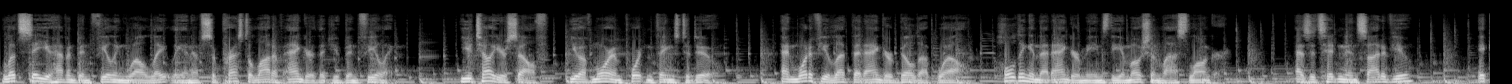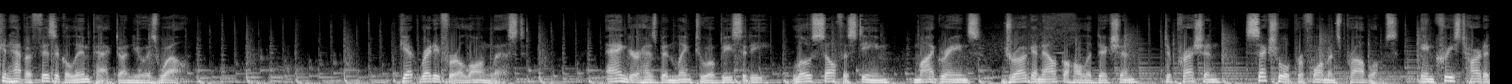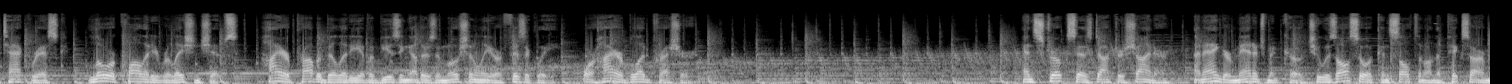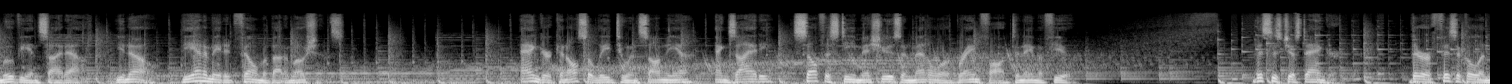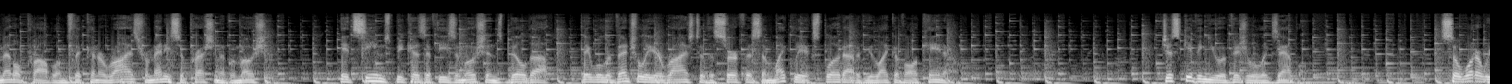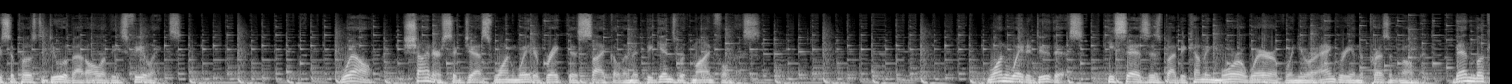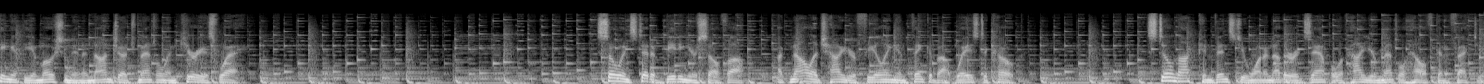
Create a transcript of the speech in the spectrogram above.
Let's say you haven't been feeling well lately and have suppressed a lot of anger that you've been feeling. You tell yourself, you have more important things to do. And what if you let that anger build up well? Holding in that anger means the emotion lasts longer. As it's hidden inside of you, it can have a physical impact on you as well. Get ready for a long list. Anger has been linked to obesity, low self-esteem, migraines, drug and alcohol addiction, depression, sexual performance problems, increased heart attack risk, lower quality relationships, higher probability of abusing others emotionally or physically, or higher blood pressure, and stroke says Dr. Shiner, an anger management coach who was also a consultant on the Pixar movie Inside Out, you know, the animated film about emotions. Anger can also lead to insomnia, anxiety, self-esteem issues and mental or brain fog to name a few. This is just anger. There are physical and mental problems that can arise from any suppression of emotion. It seems because if these emotions build up, they will eventually arise to the surface and likely explode out of you like a volcano. Just giving you a visual example. So what are we supposed to do about all of these feelings? Well, Shiner suggests one way to break this cycle and it begins with mindfulness. One way to do this, he says is by becoming more aware of when you are angry in the present moment. Then looking at the emotion in a non-judgmental and curious way. So instead of beating yourself up, acknowledge how you're feeling and think about ways to cope. Still not convinced you want another example of how your mental health can affect you.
